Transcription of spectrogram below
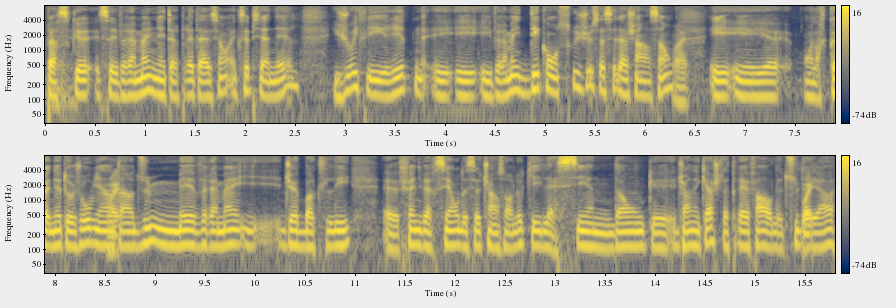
Parce que c'est vraiment une interprétation exceptionnelle. Il joue avec les rythmes et, et- et vraiment il déconstruit juste assez la chanson. Ouais. Et, et, euh, on la reconnaît toujours, bien Ouais. entendu, mais vraiment, il- Jeff Buckley euh, fait une version de cette chanson-là qui est la sienne. Donc, euh, Johnny Cash était très fort là-dessus, d'ailleurs,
